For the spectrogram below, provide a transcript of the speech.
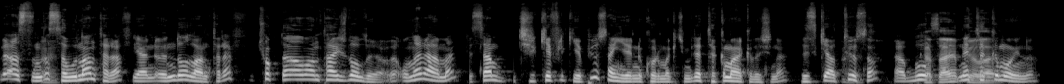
Ve aslında Evet. savunan taraf yani önde olan taraf çok daha avantajlı oluyor. Ve ona rağmen sen çirkeflik yapıyorsan yerini korumak için bir de takım arkadaşına riske atıyorsan ya bu ne takım oyunu.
